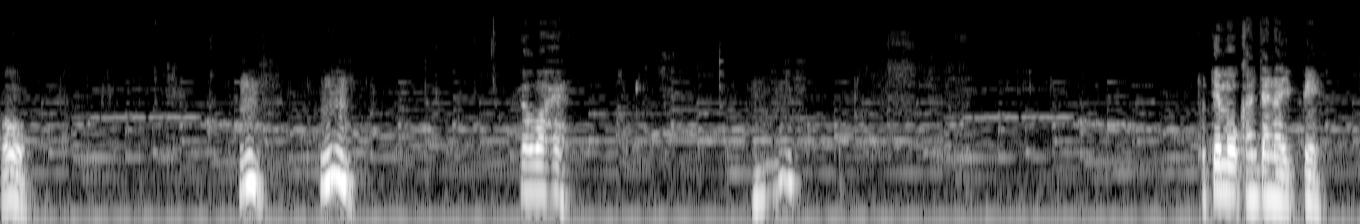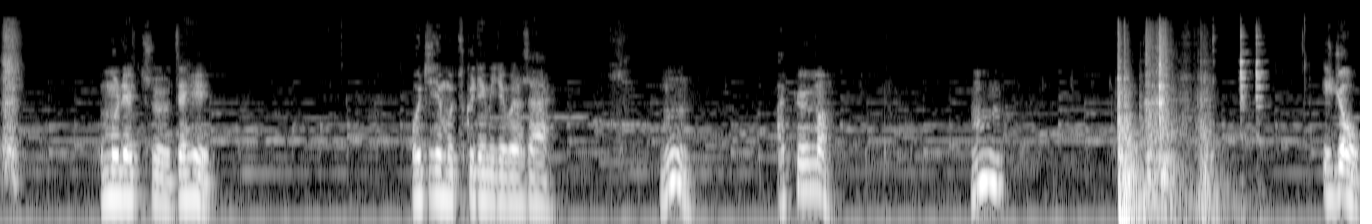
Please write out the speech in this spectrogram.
おう。うんうん。やばい。とても簡単な一品。オムレツぜひ。お家でも作ってみてください。うん。あっという間。うん。以上。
